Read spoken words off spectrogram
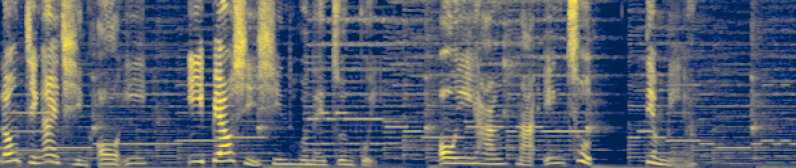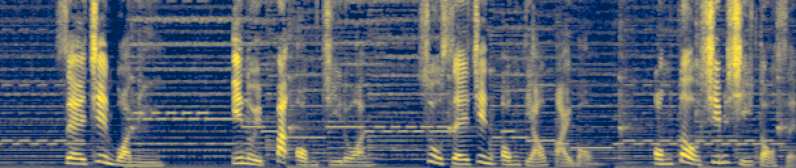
拢真爱穿乌衣，以表示身份的尊贵。乌衣巷嘛因此得名。西晋末年，因为北王之乱，使西晋王朝败亡，王导心时大势，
